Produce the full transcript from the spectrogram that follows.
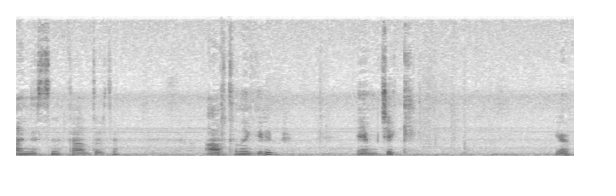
Annesini kaldırdı. Altına girip emecek yok.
